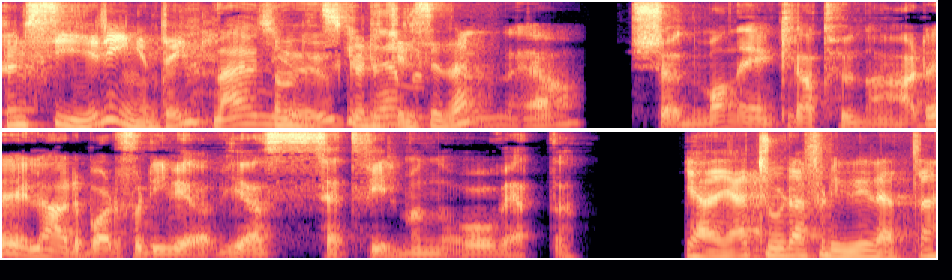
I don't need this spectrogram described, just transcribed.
Hun sier ingenting Nei, hun som skulle tilsi det. men, ja. Skjønner man egentlig at hun er det, eller er det bare fordi vi, vi har sett filmen og vet det? Ja, jeg tror det er fordi vi vet det.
